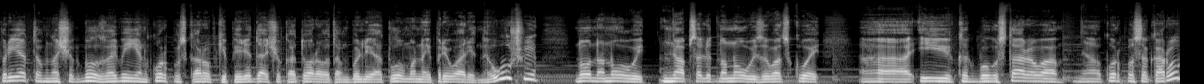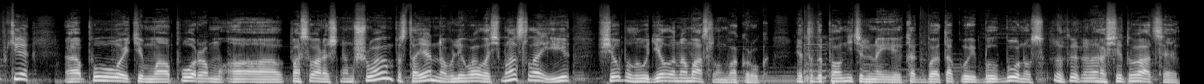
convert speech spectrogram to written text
При этом, значит, был заменен корпус коробки передач, у которого там были отломаны и приварены уши, но на новый, на абсолютно новый заводской. А, И как бы у старого а, корпуса коробки а, по этим порам, по сварочным швам постоянно вливалось масло, и все было уделано маслом вокруг. Это дополнительный, как бы, такой был бонус ситуации.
